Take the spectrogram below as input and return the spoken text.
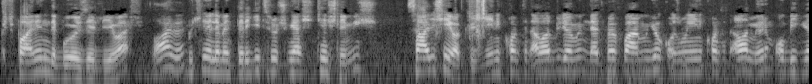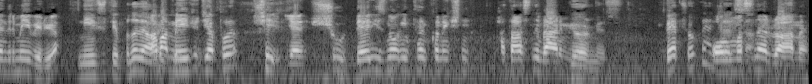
kütüphanenin de bu özelliği var. Vay be. Bütün elementleri getiriyor çünkü her şey cache'lemiş. Sadece şey bakıyor. Yeni content alabiliyor muyum? Network var mı? Yok. O zaman yeni content alamıyorum. O bilgilendirmeyi veriyor. Mevcut yapıda devam Ama ediyor. mevcut yapı şey yani şu there is no internet connection hatasını vermiyor. görmüyorsun. Web Çok enteresan. olmasına rağmen.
